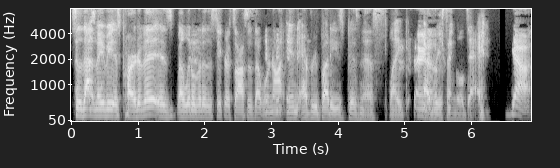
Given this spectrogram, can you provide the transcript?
So that maybe is part of it is a little bit of the secret sauce is that we're not in everybody's business like every single day. Yeah,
